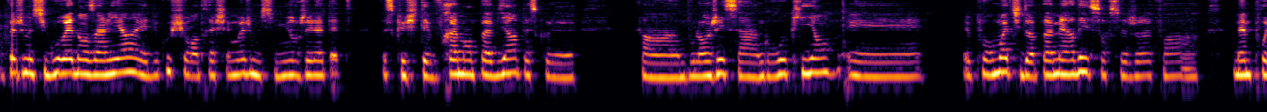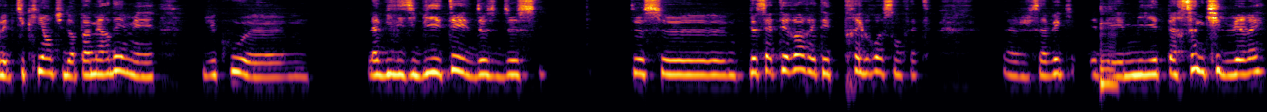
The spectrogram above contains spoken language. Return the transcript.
en fait, je me suis gourée dans un lien et du coup, je suis rentrée chez moi, je me suis murgé la tête parce que j'étais vraiment pas bien parce que, enfin, boulanger, c'est un gros client et, et, pour moi, tu dois pas merder sur ce jeu. Enfin, même pour les petits clients, tu dois pas merder, mais du coup, euh, la visibilité de, de, de, ce, de cette erreur était très grosse en fait. Euh, je savais qu'il y avait des mmh. milliers de personnes qui le verraient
